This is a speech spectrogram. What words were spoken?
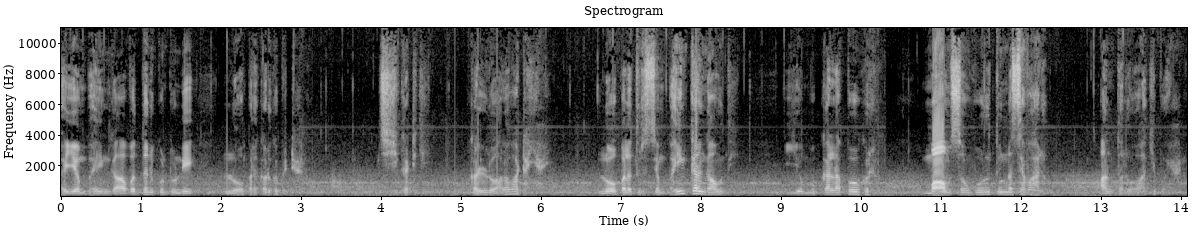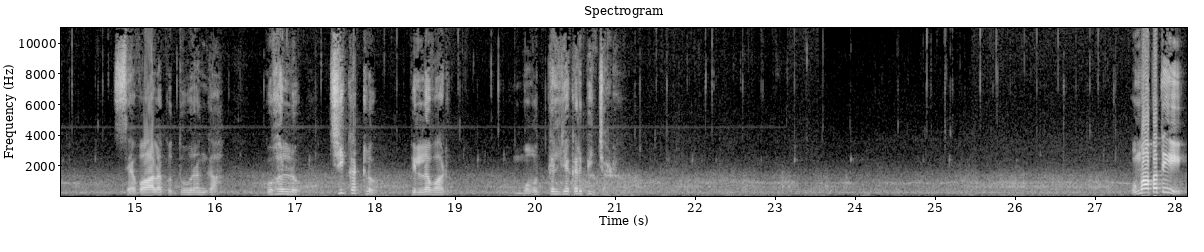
భయం భయంగా వద్దనుకుంటుండే లోపల కడుగు పెట్టాను. చీకటికి కళ్ళు అలవాటయ్యాయి. లోపల దృశ్యం భయంకరంగా ఉంది. ఎముకల పోగులు మాంసం ఊరుతున్న శవాలు. అంతలో ఆగిపోయాను. శవాలకు దూరంగా గుహల్లో చీకట్లో పిల్లవాడు మౌద్గల్య కనిపించాడు. ఉమాపతి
